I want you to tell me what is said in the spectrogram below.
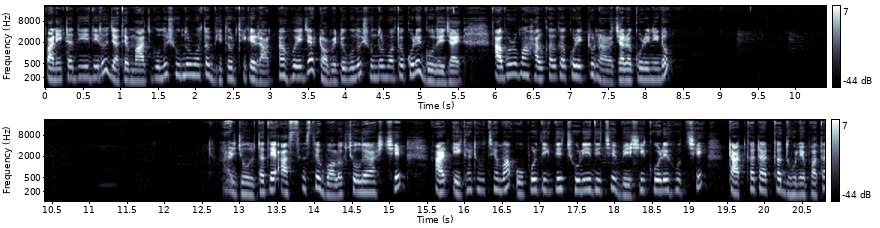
পানিটা দিয়ে দিল যাতে মাছগুলো সুন্দর মতো ভিতর থেকে রান্না হয়ে যায়, টমেটোগুলো সুন্দর মতো করে গলে যায়। আবারও মা হালকা হালকা করে একটু নাড়াচাড়া করে নিল। আর ঝোলটাতে আস্তে আস্তে বলক চলে আসছে। আর এখানে হচ্ছে মা, উপর দিক দিয়ে ছড়িয়ে দিচ্ছে, বেশি করে হচ্ছে টাটকা টাটকা ধনে পাতা।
